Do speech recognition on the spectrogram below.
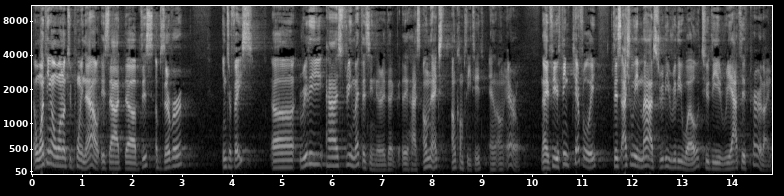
And one thing I wanted to point out is that uh, this observer interface uh, really has three methods in there. That it has onNext, onCompleted, and onError. Now, if you think carefully, this actually maps really, really well to the reactive paradigm.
